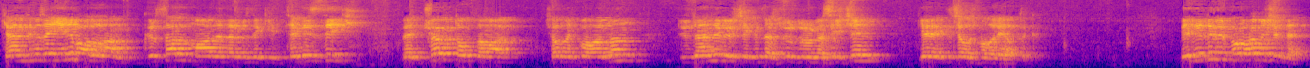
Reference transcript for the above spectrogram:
Kendimize yeni bağlanan kırsal mahallelerimizdeki temizlik ve çöp toplama çalışmalarının düzenli bir şekilde sürdürülmesi için gerekli çalışmaları yaptık. Belirli bir program içinde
